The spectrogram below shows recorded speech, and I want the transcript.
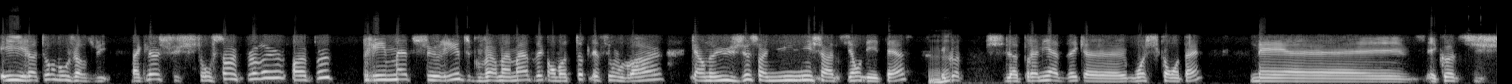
Et ils retournent aujourd'hui. Fait que là, je, je trouve ça un peu, un peu prématuré du gouvernement de dire qu'on va tout laisser ouvert quand on a eu juste un mini échantillon des tests. Mhm. Écoute, je suis le premier à dire que moi, je suis content. Mais euh, écoute, je, je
